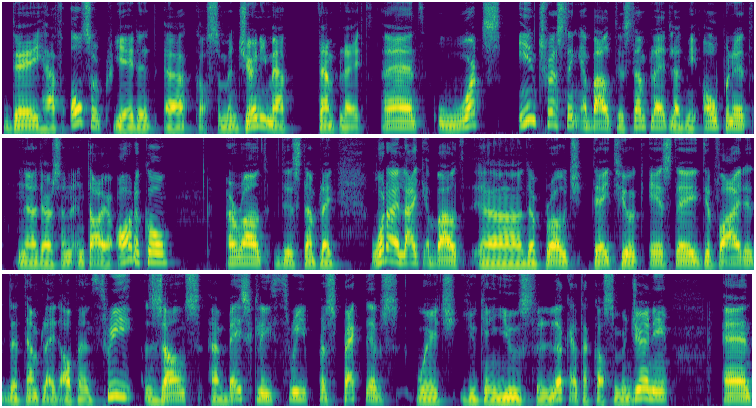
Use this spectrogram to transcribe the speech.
they have also created a customer journey map template. And what's interesting about this template, let me open it. Now there's an entire article around this template. What I like about uh, the approach they took is they divided the template up in three zones, uh, basically three perspectives, which you can use to look at the customer journey. And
